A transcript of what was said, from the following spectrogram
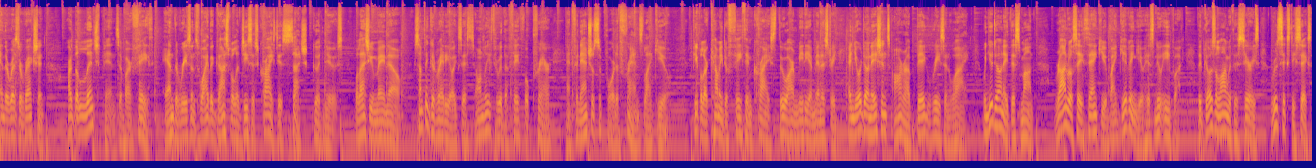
and the resurrection, are the linchpins of our faith and the reasons why the gospel of Jesus Christ is such good news. Well, as you may know, Something Good Radio exists only through the faithful prayer and financial support of friends like you. People are coming to faith in Christ through our media ministry, and your donations are a big reason why. When you donate this month, Ron will say thank you by giving you his new ebook that goes along with his series, Route 66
